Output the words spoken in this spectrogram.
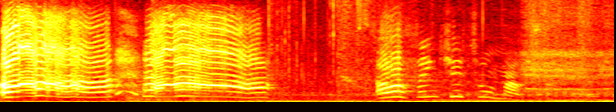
Ah! Ah! Oh, I think you're talking about something.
